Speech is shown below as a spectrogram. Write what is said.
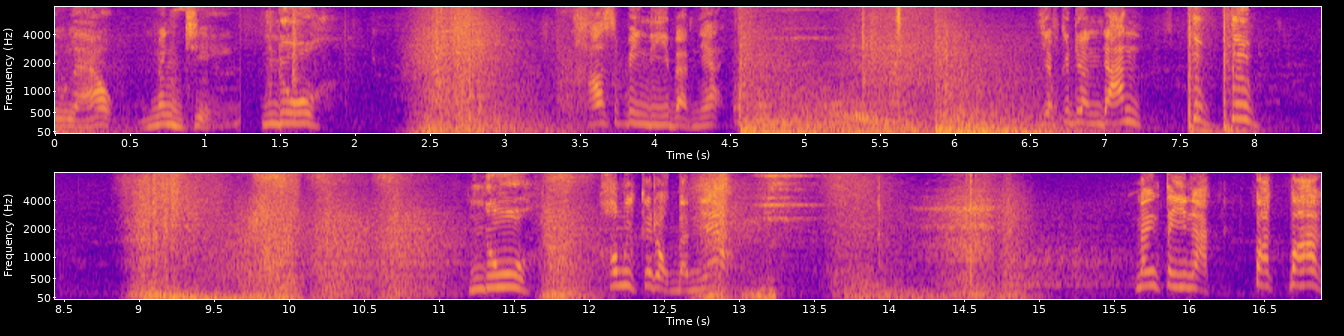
รู้แล้ว แม่งเจ๋ง มึงดูเท้าสปริงดีแบบเนี้ยเหยียบกระเดื่องดัง ตึบตึบมึงดู ข้อมือกระดกแบบเนี้ยแม่งตีหนัก ปักปัก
